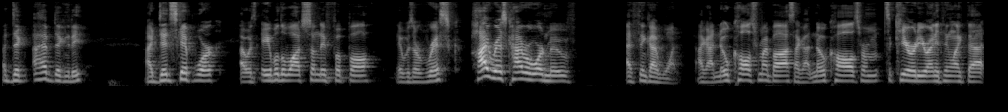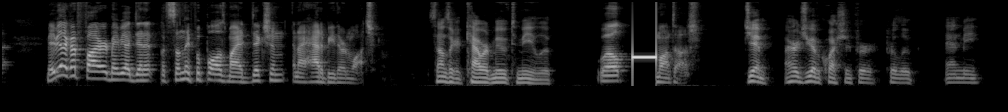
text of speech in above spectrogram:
a dig. I have dignity. I did skip work. I was able to watch Sunday football. It was a risk, high risk, high reward move. I think I won. I got no calls from my boss. I got no calls from security or anything like that. Maybe I got fired. Maybe I didn't. But Sunday football is my addiction, and I had to be there and watch. Sounds like a coward move to me, Luke. Well, montage. Jim, I heard you have a question for for Luke and me.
